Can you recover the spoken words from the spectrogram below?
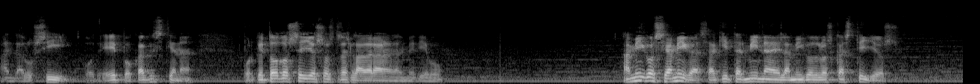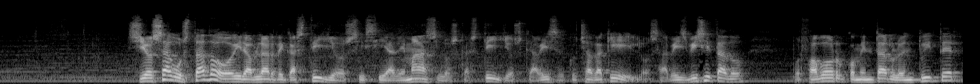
andalusí o de época cristiana, porque todos ellos os trasladarán al medievo. Amigos y amigas, aquí termina el amigo de los castillos. Si os ha gustado oír hablar de castillos y si además los castillos que habéis escuchado aquí los habéis visitado, por favor comentarlo en Twitter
